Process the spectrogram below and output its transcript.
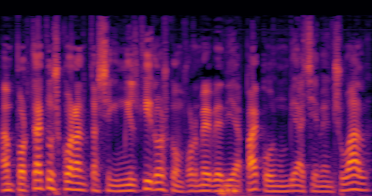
Han portat uns 45.000 quilos, conforme vedia Paco, en un viatge mensual,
